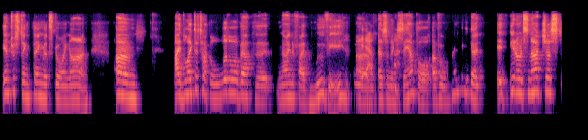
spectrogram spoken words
interesting thing that's going on. Um, I'd like to talk a little about the nine to five movie um, yeah. as an example of a way that it, you know, it's not just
